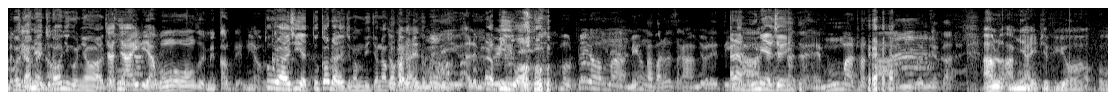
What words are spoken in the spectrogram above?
မဟုတ်ဒါပေမဲ့ကျွန်တော်ညီကိုညောင်းကကြာကြာကြီးတွေကဝုန်းဝုန်းဝုန်းဆိုရင်ကောက်တယ်နှစ်ယောက်လုံးတူရာရှိရသူကောက်တာလေကျွန်တော်မသိကျွန်တော်ကောက်တာလည်းမသိဘူးအဲ့လိုမျိုးအဲ့တော့ပြီးရောမဟုတ်တွေ့တော့မှမင်းကငါဘာလို့စကားမပြောလဲတိအဲ့ဒါမူးနေတဲ့အချိန်အဲမူးမထွက်တာညီကိုညကအားမလို့အားမရကြီးဖြစ်ပြီးတော့ဟို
